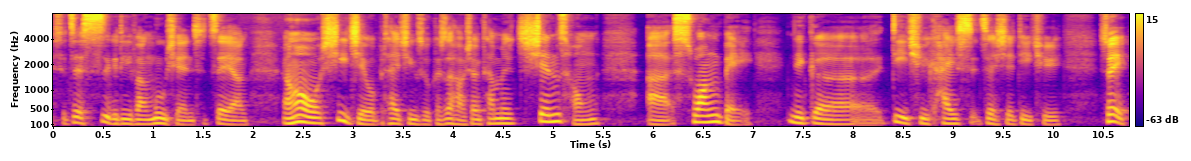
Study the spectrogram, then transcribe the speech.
是这四个地方目前是这样。然后细节我不太清楚，可是好像他们先从啊、双北那个地区开始，这些地区。所以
